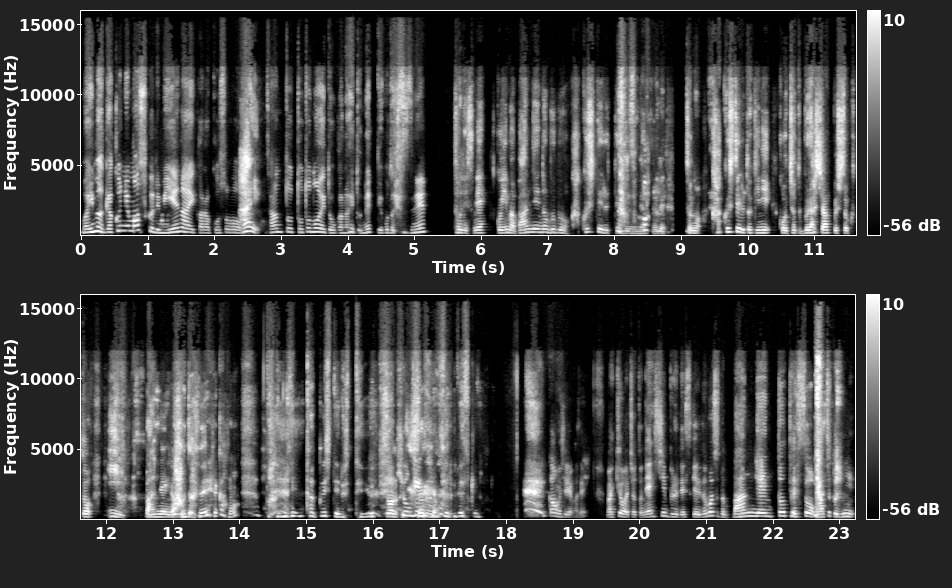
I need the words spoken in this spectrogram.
まあ今逆にマスクで見えないからこそ、はい、ちゃんと整えておかないとねっていうことですね。そうですね。こう今晩年の部分を隠してるっていう部分になるので、その隠してる時にこうちょっとブラッシュアップしとくといい晩年が訪れるかも。晩年隠してるっていう表現が面白いですけど。かもしれません。まあ今日はちょっとねシンプルですけれども、ちょっと晩年と手相、まあちょっとに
